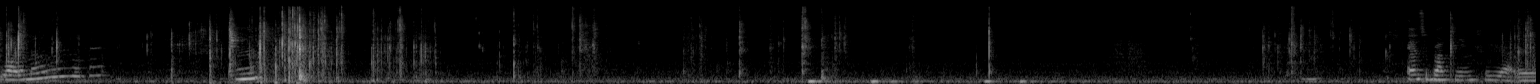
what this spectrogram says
watermelon, I think. Mm -hmm. And some pumpkin, show you that later.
